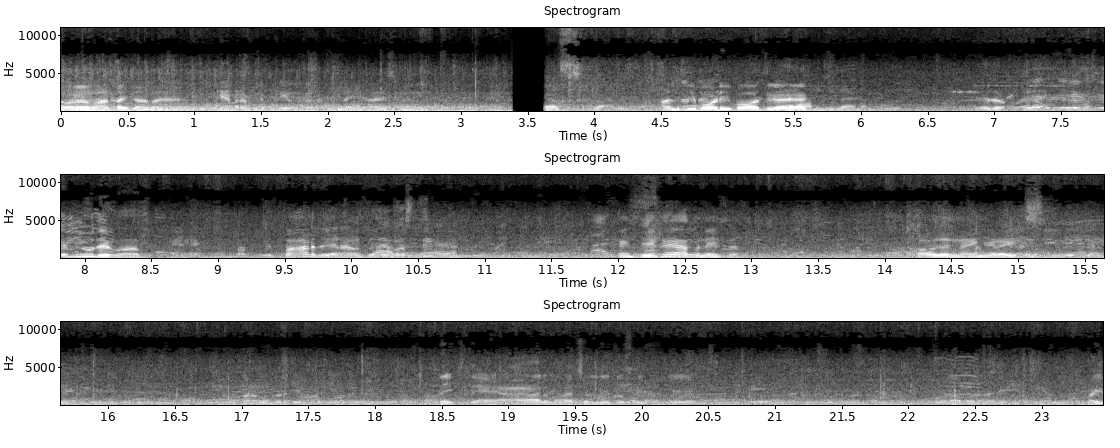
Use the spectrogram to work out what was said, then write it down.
हमें माता जाना है। कैमरा नहीं होता नहीं यार इसमें नहीं। हल्की बॉडी पहुँच गए। ये व्यू देखो आप। ये पहाड़ देखो। ना बस्ती? कहीं देखा है आपने सर आओ उधर नाएँगे राइट देखते हैं यार वहाँ चल रहे तो सही चल भाई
